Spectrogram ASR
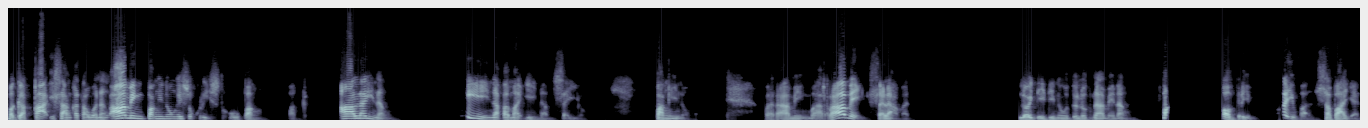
Magkakaisa ang katawan ng aming Panginoong Yeso Kristo upang mag-alay ng pinakamainam sa iyo, Panginoon. Maraming maraming salamat. Lord, idinudulog namin ang of revival sa bayan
